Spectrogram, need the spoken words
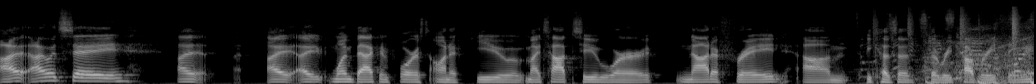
I I, would say I I I went back and forth on a few. My top two were "Not Afraid" um, because of the recovery theme.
